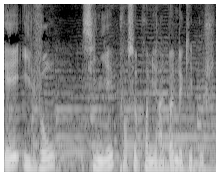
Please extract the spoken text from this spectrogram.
et ils vont signer pour ce premier album de Kate Bush.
